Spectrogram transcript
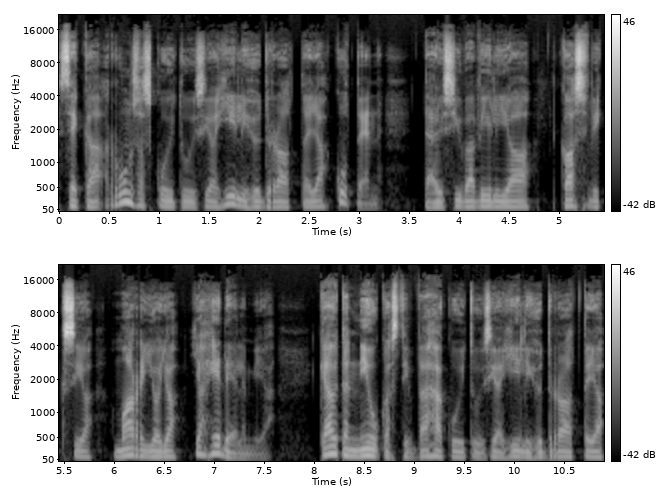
sekä runsaskuituisia hiilihydraatteja kuten täysjyväviljaa, kasviksia, marjoja ja hedelmiä. Käytä niukasti vähäkuituisia hiilihydraatteja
